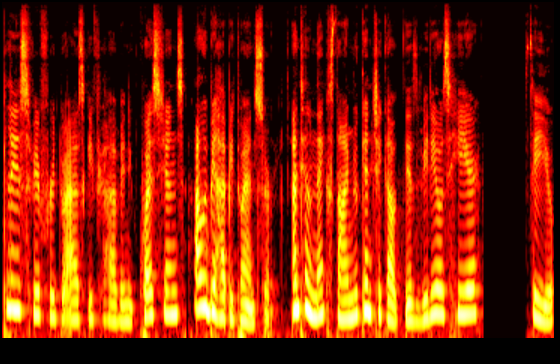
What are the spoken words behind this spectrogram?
please feel free to ask if you have any questions. I will be happy to answer. Until next time, you can check out these videos here. See you!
